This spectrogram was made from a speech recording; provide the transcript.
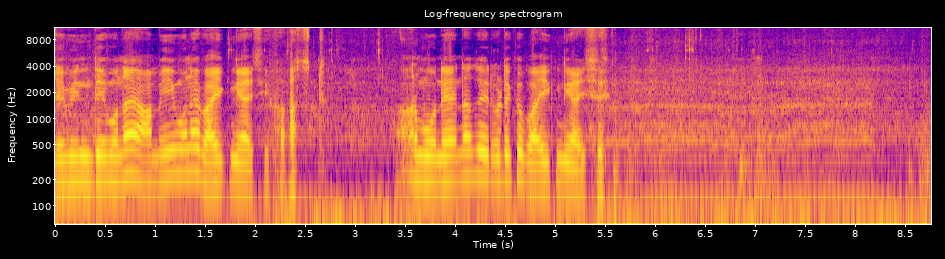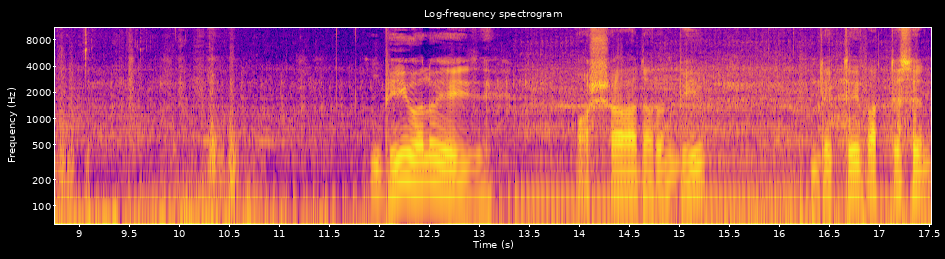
জেমিন দিয়ে মনে হয়, আমি মনে বাইক নিয়ে আসি ফার্স্ট আর মনে হয় না যে রোডে কেউ বাইক নিয়ে আসে ভিউ হলো এই যে। অসাধারণ ভিউ। দেখতেই পারতেছেন।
